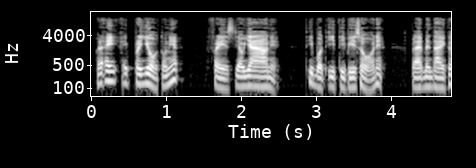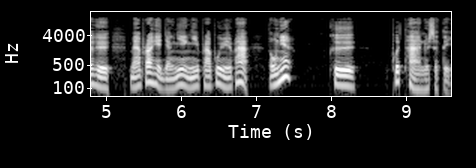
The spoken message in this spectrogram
เพราะฉะนั้นไอ้ไอ้ประโยคตรงเนี้ย เฟรสยาวๆเนี่ยที่บทอิติปิโสเนี่ยแปลเป็นไทยก็คือแม้เพราะเหตุอย่างนี้อย่างนี้พระผู้มีพระภาคตรงเนี้ยคือพุทธานุสติ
